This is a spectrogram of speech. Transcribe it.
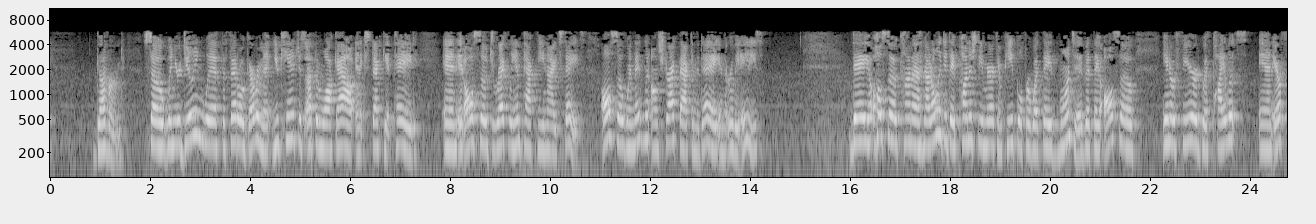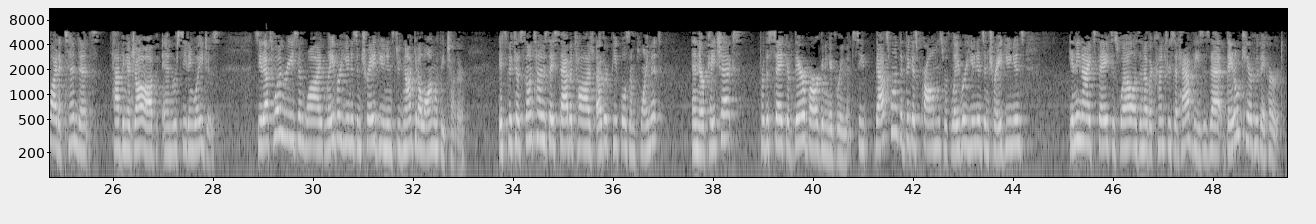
governed. So when you're dealing with the federal government, you can't just up and walk out and expect to get paid. And it also directly impacts the United States. Also, when they went on strike back in the day, in the early 80s, they also kind of, not only did they punish the American people for what they wanted, but they also interfered with pilots and air flight attendants having a job and receiving wages. See, that's one reason why labor unions and trade unions do not get along with each other. It's because sometimes they sabotage other people's employment and their paychecks for the sake of their bargaining agreement. See, that's one of the biggest problems with labor unions and trade unions in the United States as well as in other countries that have these is that they don't care who they hurt.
